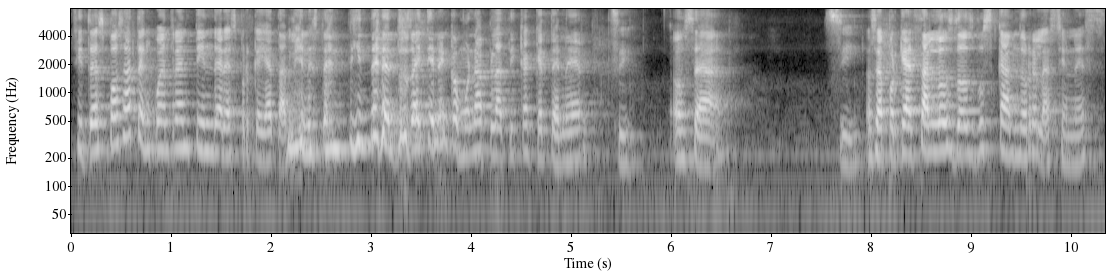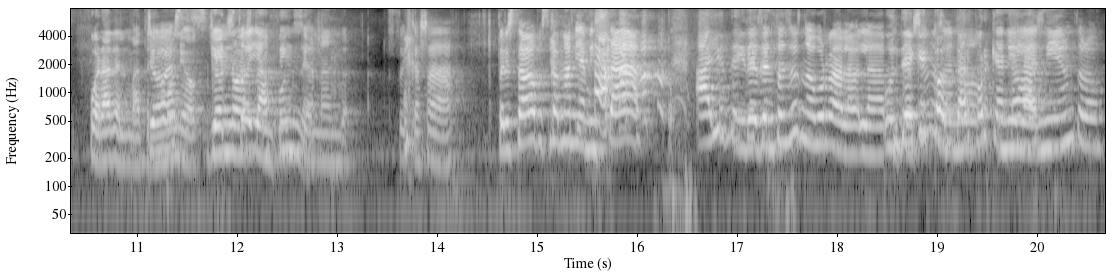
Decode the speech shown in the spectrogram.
si tu esposa te encuentra en Tinder es porque ella también está en Tinder, entonces ahí tienen como una plática que tener. Sí, O sea, sí. o sea, porque están los dos buscando relaciones fuera del matrimonio, es- yo no estoy está funcionando. Estoy casada. Pero estaba buscando a mi amistad. Ay, un día, y que- desde entonces no borra la, la Un día hay que aplicación, o sea, contar no, por qué ni, la, acabas- ni entro.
